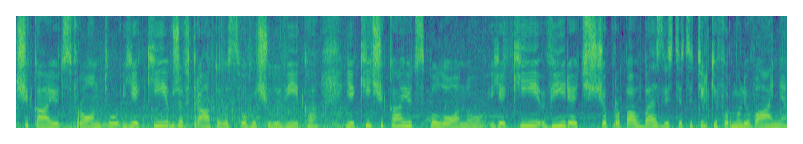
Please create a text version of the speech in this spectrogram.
чекають з фронту, які вже втратили свого чоловіка, які чекають з полону, які вірять, що пропав безвісті це тільки формулювання,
